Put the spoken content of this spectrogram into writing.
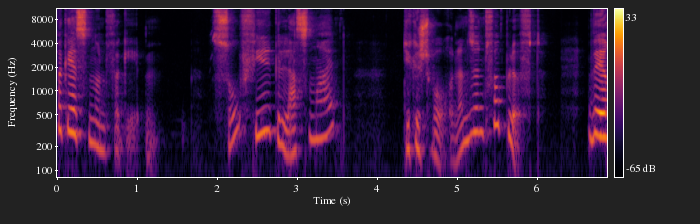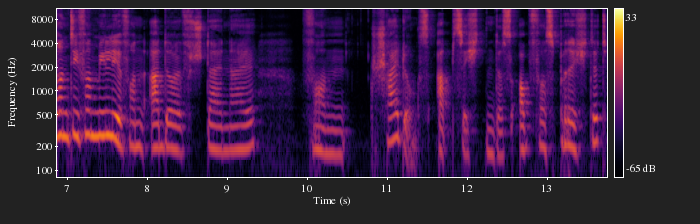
Vergessen und vergeben. So viel Gelassenheit? Die Geschworenen sind verblüfft. Während die Familie von Adolf Steinheil von Scheidungsabsichten des Opfers berichtet,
